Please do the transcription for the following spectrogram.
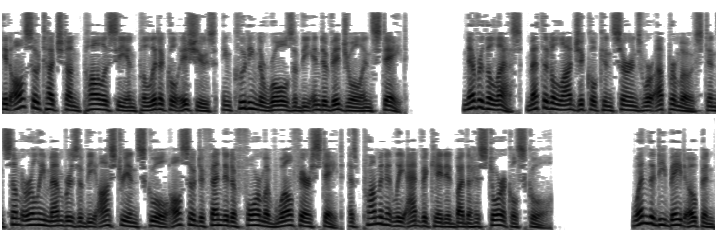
It also touched on policy and political issues, including the roles of the individual and state. Nevertheless, methodological concerns were uppermost and some early members of the Austrian school also defended a form of welfare state, as prominently advocated by the historical school. When the debate opened,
